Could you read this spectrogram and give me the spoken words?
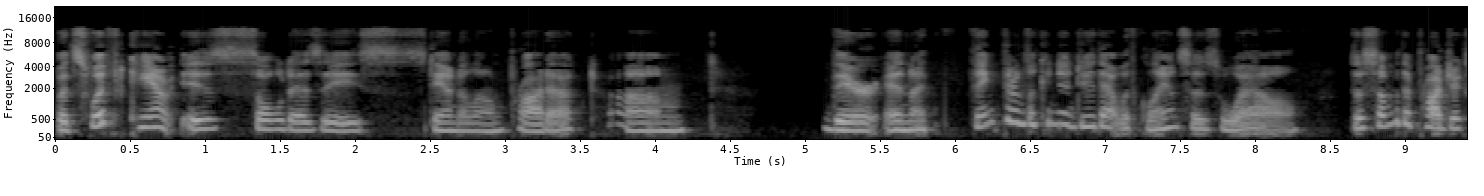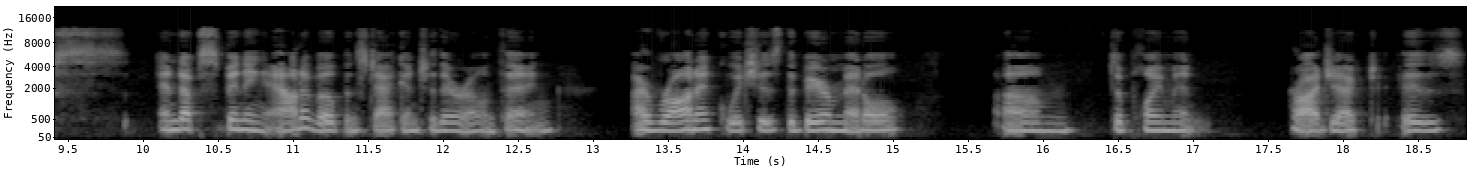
But Swift can is sold as a standalone product. Um, there, and I think they're looking to do that with Glance as well. So some of the projects end up spinning out of OpenStack into their own thing. Ironic, which is the bare metal um, deployment project, is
